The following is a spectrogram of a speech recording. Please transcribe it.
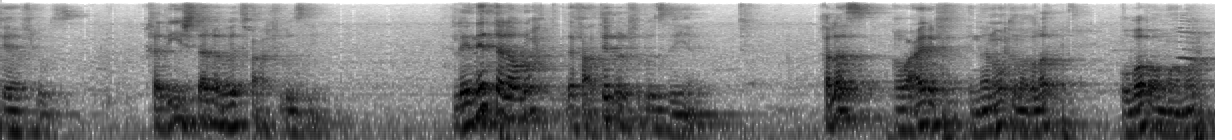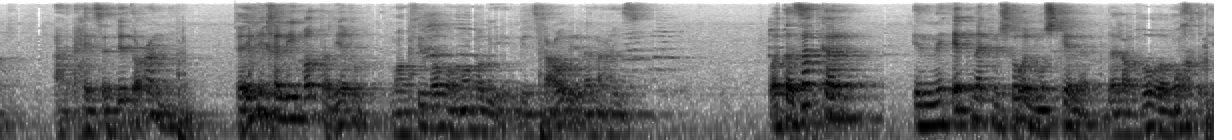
فيها فلوس. خليه يشتغل ويدفع الفلوس دي. لأن أنت لو رحت دفعت له الفلوس دي خلاص هو عارف إن أنا ممكن أغلط وبابا وماما هيسددوا عني. فإيه اللي يخليه يبطل يغلط؟ ما هو في بابا وماما بي- بيدفعوا لي اللي أنا عايزه. وتذكر إن ابنك مش هو المشكلة ده لو هو مخطئ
